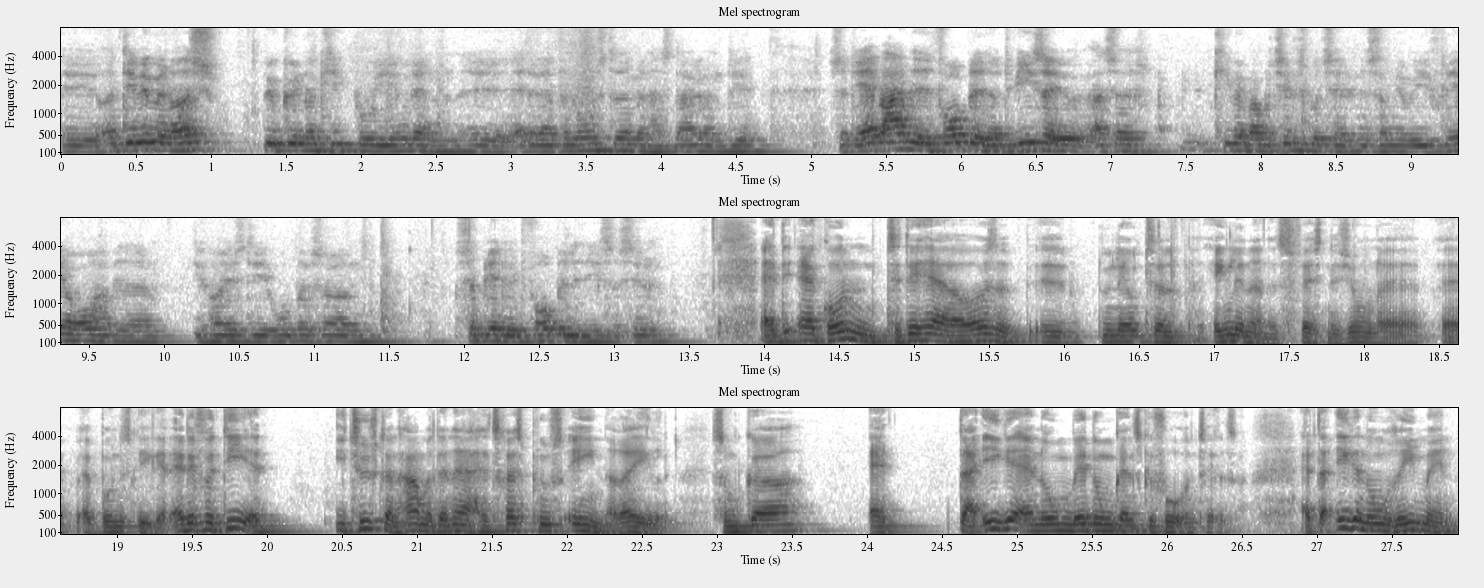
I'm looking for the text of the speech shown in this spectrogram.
Øh, og det vil man også begynde at kigge på i England, øh, er der i hvert fald nogle steder, man har snakket om det. Så det er bare blevet et forbillede, og det viser jo, altså kigger man bare på tilskudtallene, som jo i flere år har været de højeste i Europa, så, så bliver det jo et forbillede i sig selv. Er, det, er grunden til det her også, øh, du nævnte selv englændernes fascination af, af, af Bundesliga, er det fordi, at i Tyskland har man den her 50 plus 1 regel, som gør, der ikke er nogen med nogle ganske få undtagelser. At der ikke er nogen rigmænd,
